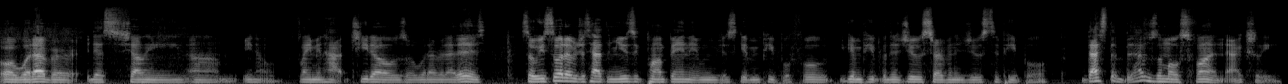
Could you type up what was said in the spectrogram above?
or whatever that's selling, um, you know, flaming hot Cheetos or whatever that is. So we sort of just had the music pumping, and we were just giving people food, giving people the juice, serving the juice to people. That's the that was the most fun actually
